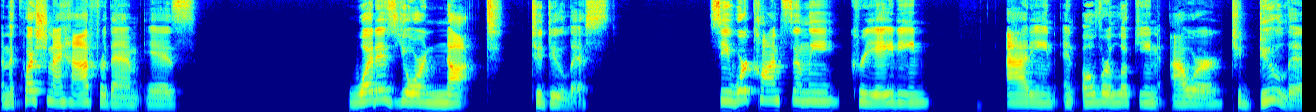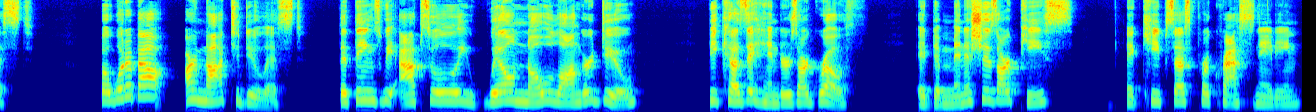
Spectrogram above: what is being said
And the question I had for them is what is your not to do list? See, we're constantly creating, adding, and overlooking our to do list. But what about our not to do list? The things we absolutely will no longer do because it hinders our growth. It diminishes our peace, it keeps us procrastinating,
